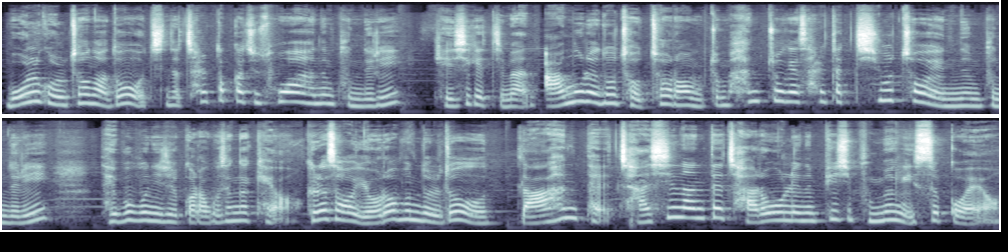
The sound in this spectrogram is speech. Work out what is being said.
뭘 걸쳐놔도 진짜 찰떡같이 소화하는 분들이 계시겠지만 아무래도 저처럼 좀 한쪽에 살짝 치우쳐 있는 분들이 대부분이실 거라고 생각해요. 그래서 여러분들도 나한테, 자신한테 잘 어울리는 핏이 분명히 있을 거예요.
